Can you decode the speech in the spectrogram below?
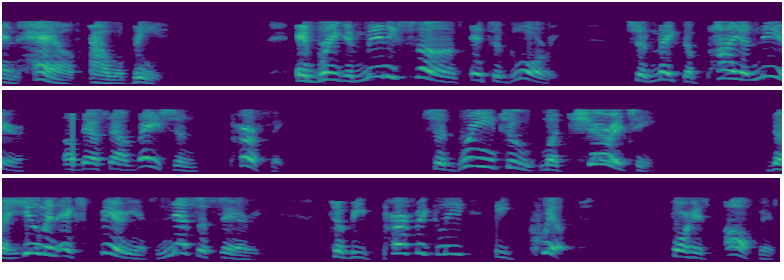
and have our being. In bringing many sons into glory should make the pioneer of their salvation perfect, should bring to maturity the human experience necessary to be perfectly equipped for his office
